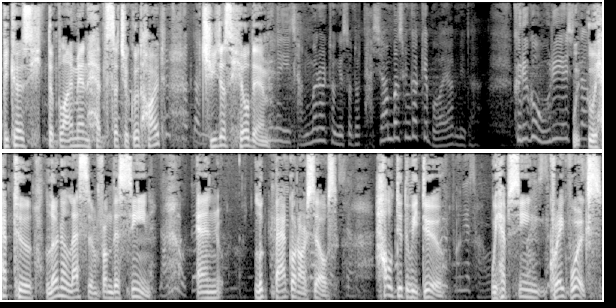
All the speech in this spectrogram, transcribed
because the blind man had such a good heart. Jesus healed him. We have to learn a lesson from this scene and look back on ourselves. How did we do? We have seen great works,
